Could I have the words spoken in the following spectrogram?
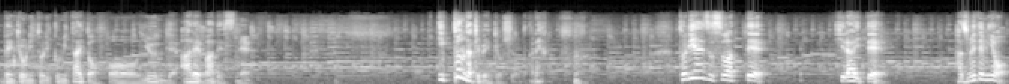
ー、勉強に取り組みたいというんであればですね1分だけ勉強しようとかね。とりあえず座って開いて始めてみよ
